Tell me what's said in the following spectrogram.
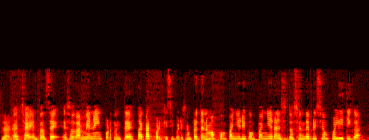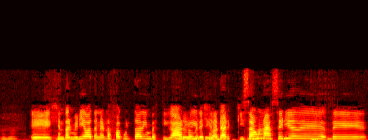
Claro. ¿Cachai? Entonces, eso también es importante destacar porque si, por ejemplo, tenemos compañero y compañera en situación de prisión política, Ujú. eh, Gendarmería va a tener la facultad de investigarlo De y de generar quizás una serie de, de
